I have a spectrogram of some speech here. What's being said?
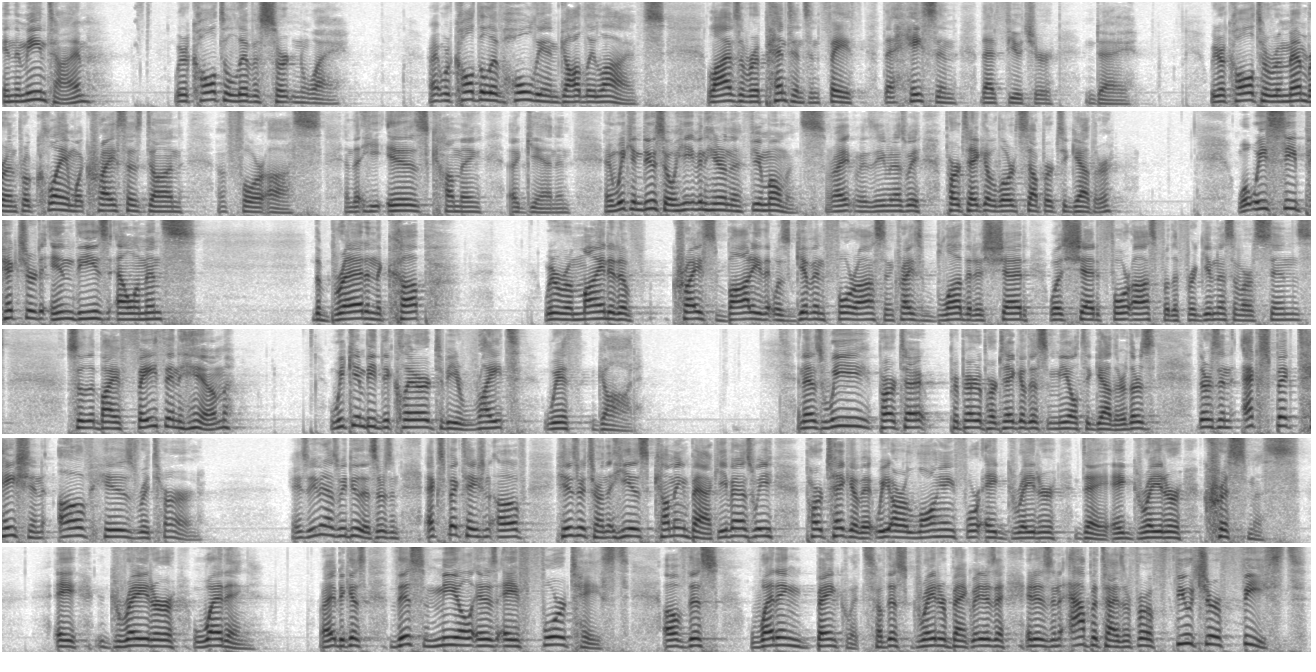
In the meantime, we're called to live a certain way. Right? We're called to live holy and godly lives lives of repentance and faith that hasten that future day. We are called to remember and proclaim what Christ has done for us and that he is coming again. And, and we can do so even here in a few moments, right? Even as we partake of the Lord's Supper together. What we see pictured in these elements, the bread and the cup, we're reminded of Christ's body that was given for us and Christ's blood that is shed was shed for us for the forgiveness of our sins so that by faith in him we can be declared to be right with God. And as we partake, prepare to partake of this meal together, there's, there's an expectation of his return. Okay, so even as we do this, there's an expectation of his return, that he is coming back. Even as we partake of it, we are longing for a greater day, a greater Christmas, a greater wedding, right? Because this meal is a foretaste of this wedding banquet, of this greater banquet. It is, a, it is an appetizer for a future feast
